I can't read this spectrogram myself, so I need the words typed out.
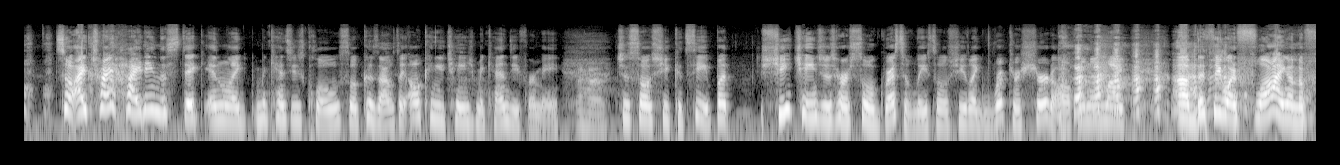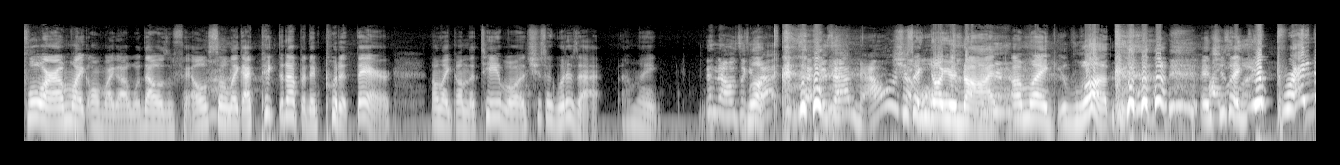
so I tried hiding the stick in like Mackenzie's clothes, so because I was like, oh, can you change Mackenzie for me, Uh-huh. just so she could see. But she changes her so aggressively, so she like ripped her shirt off, and then like um, the thing went flying on the floor. I'm like, oh my god, well that was a fail. So like I picked it up and I put it there, on like on the table, and she's like, what is that? I'm like, and I was like, Look. is that, is that, is that now? Or is she's that like, no, you're not. I'm like, look, and she's like, like- you're pregnant.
